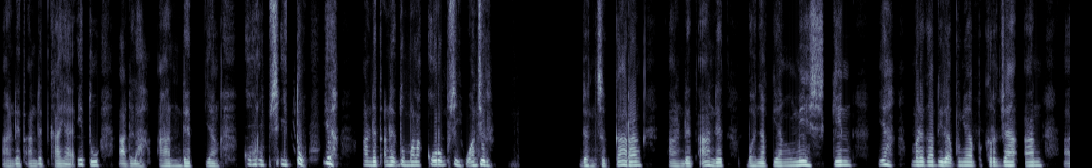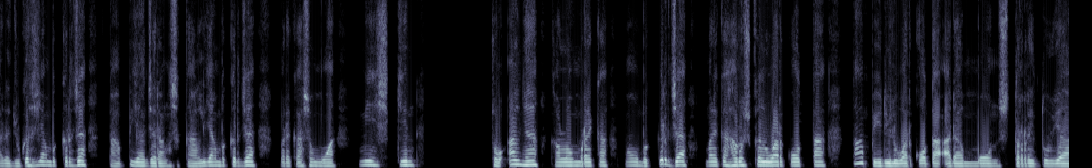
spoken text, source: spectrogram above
Undead-undead kaya itu adalah undead yang korupsi itu. Ya, undead-undead itu malah korupsi, wajar. Dan sekarang undead-undead banyak yang miskin. Ya, mereka tidak punya pekerjaan. Ada juga sih yang bekerja, tapi ya jarang sekali yang bekerja. Mereka semua miskin Soalnya kalau mereka mau bekerja, mereka harus keluar kota. Tapi di luar kota ada monster itu ya.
